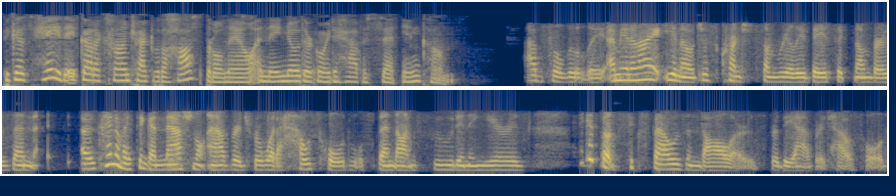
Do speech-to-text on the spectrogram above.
because, hey, they've got a contract with a hospital now and they know they're going to have a set income. Absolutely. I mean, and I, you know, just crunched some really basic numbers and I kind of, I think a national average for what a household will spend on food in a year is I think it's about six thousand dollars for the average household.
